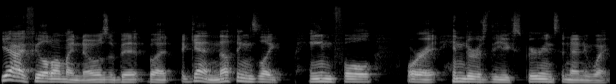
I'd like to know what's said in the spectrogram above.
Yeah, I feel it on my nose a bit, but again, nothing's like painful or it hinders the experience in any way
